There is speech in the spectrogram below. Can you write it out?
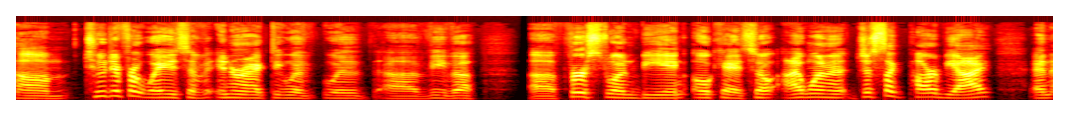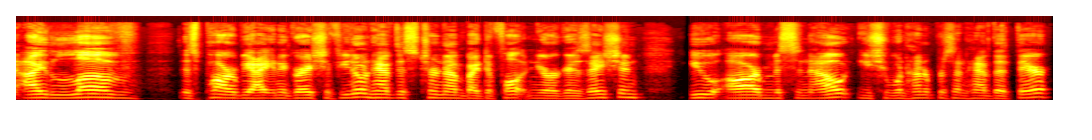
um, two different ways of interacting with with uh, Viva. Uh, first one being okay, so I want to just like Power BI, and I love this Power BI integration. If you don't have this turned on by default in your organization, you are missing out. You should 100% have that there.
